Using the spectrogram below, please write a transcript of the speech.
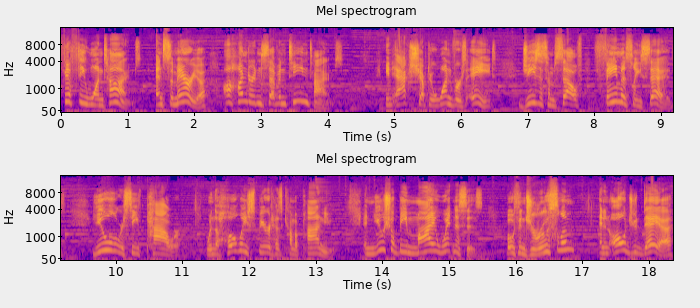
51 times, and Samaria 117 times. In Acts chapter 1 verse 8, Jesus himself famously said, "You will receive power when the Holy Spirit has come upon you, and you shall be my witnesses both in Jerusalem and in all Judea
